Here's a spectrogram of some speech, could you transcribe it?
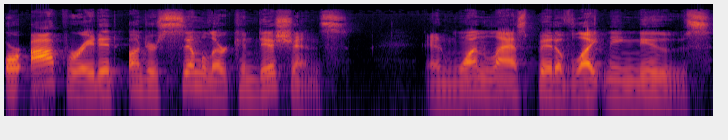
or operated under similar conditions. And one last bit of Lightning news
